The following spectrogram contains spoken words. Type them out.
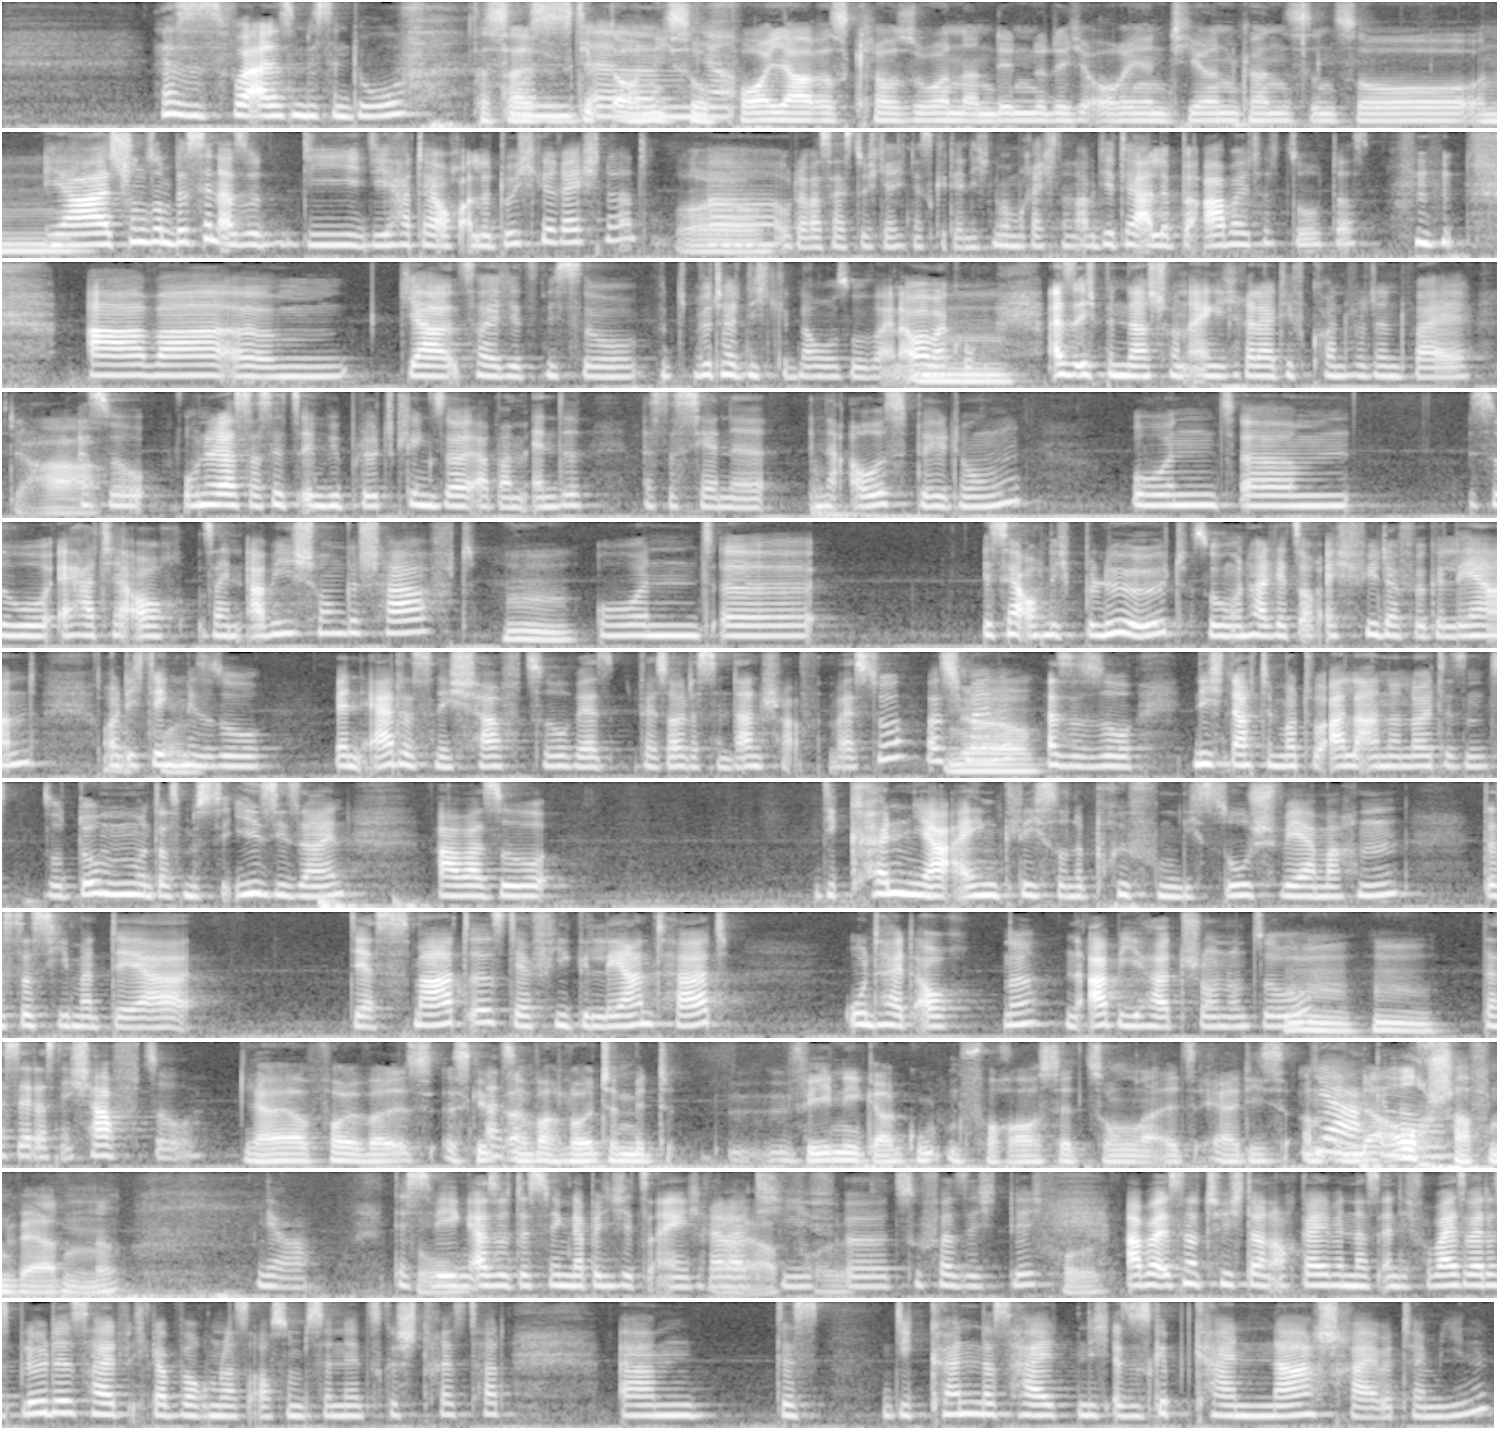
das ist wohl alles ein bisschen doof. das heißt, es und, gibt auch nicht so ähm, ja. Vorjahresklausuren, an denen du dich orientieren kannst und so. Und Ja, ist schon so ein bisschen, also die, die hat ja auch alle durchgerechnet. Ah, ja. äh, oder was heißt durchgerechnet? Es geht ja nicht nur um Rechnen, aber die hat ja alle bearbeitet, so das. aber ähm, ja, ist halt jetzt nicht so, wird, halt nicht genau so sein. Aber mal gucken. Mhm. Also ich bin da schon eigentlich relativ confident, weil, Ja. also ohne dass das jetzt irgendwie blöd klingen soll, aber am Ende, es ist ja eine, eine Ausbildung. Und ähm, so, er hat ja auch sein Abi schon geschafft Hm. und äh, ist ja auch nicht blöd so und hat jetzt auch echt viel dafür gelernt. Und Ja, ich denke mir so, wenn er das nicht schafft, so, wer, wer soll das denn dann schaffen? Weißt du, was ich Ja, meine? Also so nicht nach dem Motto, alle anderen Leute sind so dumm und das müsste easy sein, aber so, die können ja eigentlich so eine Prüfung nicht so schwer machen, dass das jemand, der, der smart ist, der viel gelernt hat und halt auch ne, ein Abi hat schon und so, Hm, hm. dass er das nicht schafft, so. Ja, ja, voll, weil es, es gibt Also- einfach Leute mit weniger guten Voraussetzungen, als er dies am Ja, Ende genau. auch schaffen werden, ne? Ja, deswegen, also deswegen, da bin ich jetzt eigentlich Ja, ja, relativ voll. äh, zuversichtlich. Voll. Aber ist natürlich dann auch geil, wenn das endlich vorbei ist, weil das Blöde ist halt, ich glaube, warum das auch so ein bisschen jetzt gestresst hat, ähm, das, die können das halt nicht, also es gibt keinen Nachschreibetermin.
